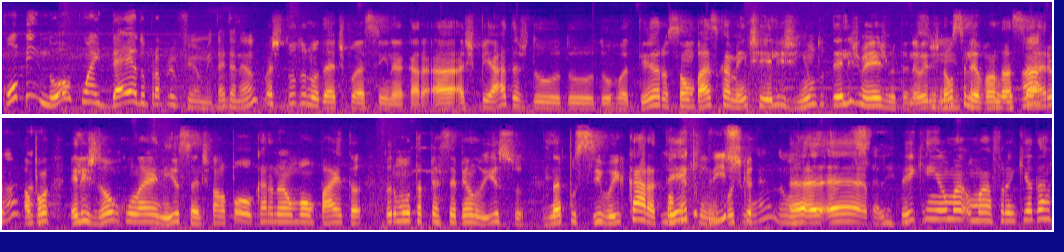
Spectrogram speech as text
combinou com a ideia do próprio filme, tá entendendo? Mas tudo no Deadpool é assim, né, cara? A, as piadas do, do, do, roteiro são basicamente eles rindo deles mesmos, entendeu? Eles Sim, não se levando a sério. Ah, ah, ah. Eles zoam com Lion Neeson, eles falam, pô, o cara não é um bom pai, todo mundo tá percebendo isso, não é possível. E, cara, Taken. Triste, busca, né? é, é, Taken é uma, uma franquia da,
